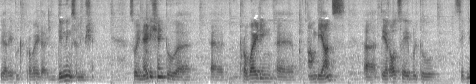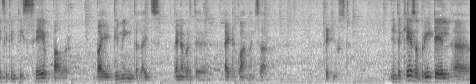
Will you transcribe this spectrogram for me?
we are able to provide a dimming solution. So in addition to uh, uh, providing uh, ambiance, they are also able to significantly save power by dimming the lights whenever the light requirements are reduced. In the case of retail, uh,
